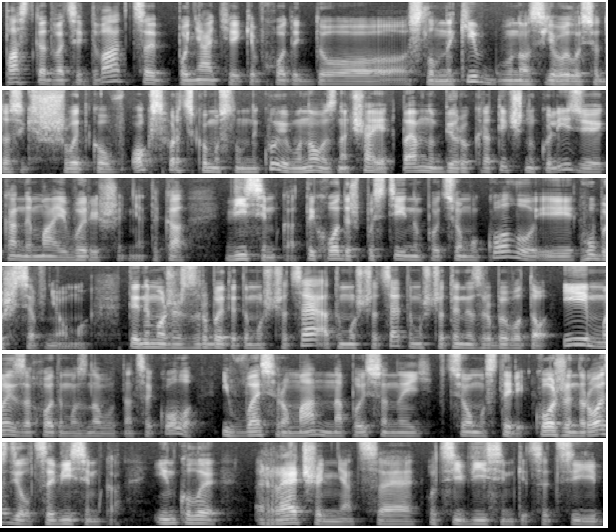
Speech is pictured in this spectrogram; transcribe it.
Пастка 22 – це поняття, яке входить до словників. Воно з'явилося досить швидко в Оксфордському словнику, і воно означає певну бюрократичну колізію, яка не має вирішення. Така вісімка. Ти ходиш постійно по цьому колу і губишся в ньому. Ти не можеш зробити, тому що це, а тому, що це, тому що ти не зробив ото. І ми заходимо знову на це коло, і весь роман написаний в цьому стилі. Кожен розділ це вісімка. Інколи речення це оці вісімки, це ці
